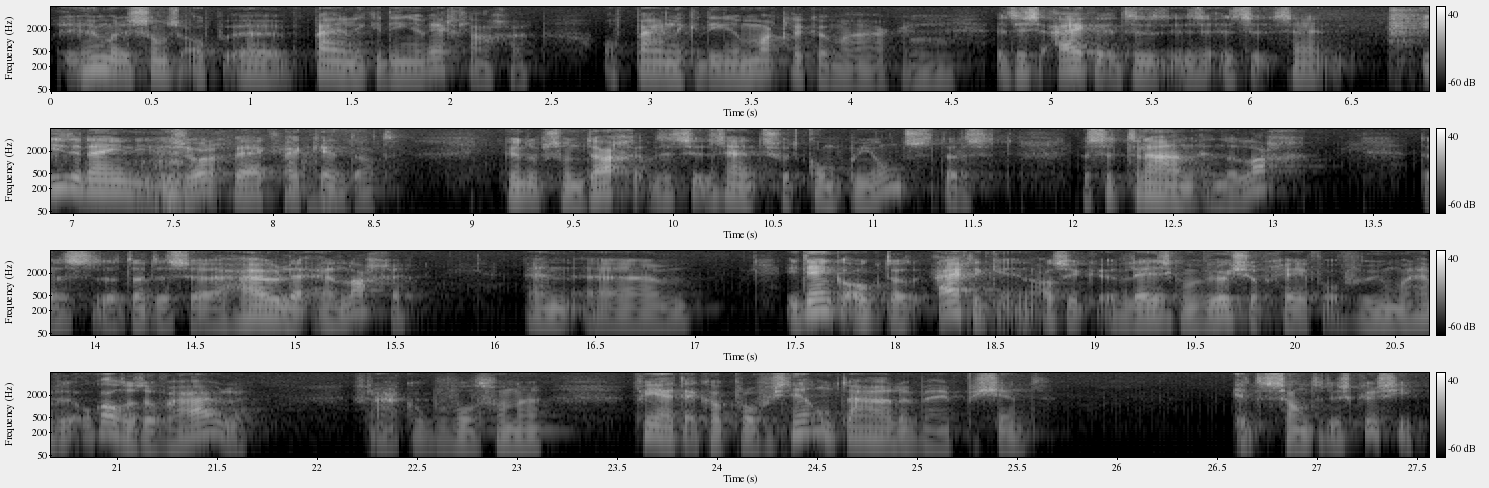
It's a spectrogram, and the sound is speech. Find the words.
Humor is soms ook uh, pijnlijke dingen weglachen. Of pijnlijke dingen makkelijker maken. Mhm. Het is eigenlijk... Het is, het is, zijn, iedereen die in de zorg werkt, herkent dat. Je kunt op zo'n dag... Het zijn het soort compagnons. Dat is, dat is de traan en de lach. Dat is, dat, dat is uh, huilen en lachen. En um, ik denk ook dat eigenlijk als ik een lezing of een workshop geef over humor, hebben we het ook altijd over huilen. vraag ik ook bijvoorbeeld van, eh, vind jij het eigenlijk wel professioneel om te huilen bij een patiënt? Interessante discussie.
